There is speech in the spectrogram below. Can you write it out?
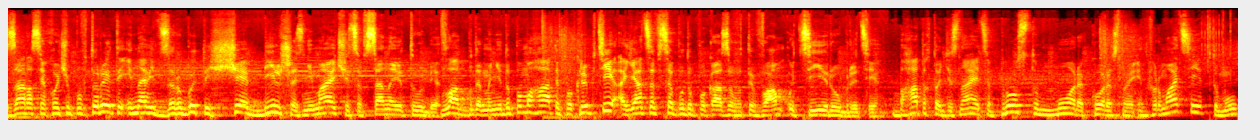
Зараз я хочу повторити і навіть заробити ще більше, знімаючи це все на Ютубі. Влад буде мені допомагати по крипті, а я це все буду показувати вам у цій рубриці. Багато хто дізнається просто море корисної інформації, тому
